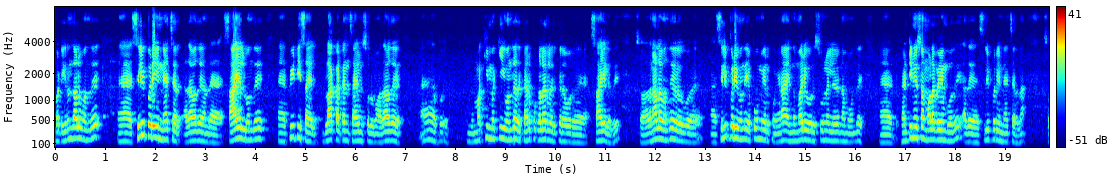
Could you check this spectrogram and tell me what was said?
பட் இருந்தாலும் வந்து சிலிப்பரி நேச்சர் அதாவது அந்த சாயல் வந்து பிடி சாயல் பிளாக் காட்டன் சாயல்னு சொல்லுவோம். அதாவது மக்கி மக்கி வந்து அது கருப்பு கலரில் இருக்கிற ஒரு சாயல் அது. ஸோ அதனால் வந்து சிலிப்பரி வந்து எப்போவுமே இருக்கும். ஏன்னா இந்த மாதிரி ஒரு சூழ்நிலையில் நம்ம வந்து கண்டினியூஸாக மழை பெய்யும் போது அது ஸ்லிப்பரி நேச்சர் தான். ஸோ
